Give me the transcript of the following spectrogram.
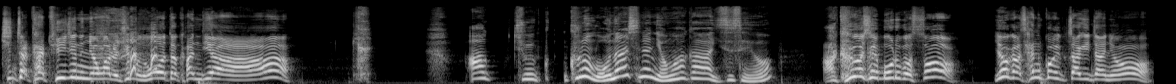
진짜 다 뒤지는 영화를 주면 어떡한디야? 아, 저, 그럼 원하시는 영화가 있으세요? 아 그것을 모르겠어? 여가 산골짜기자녀.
